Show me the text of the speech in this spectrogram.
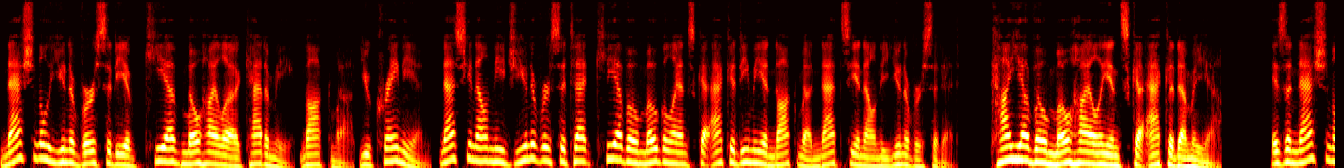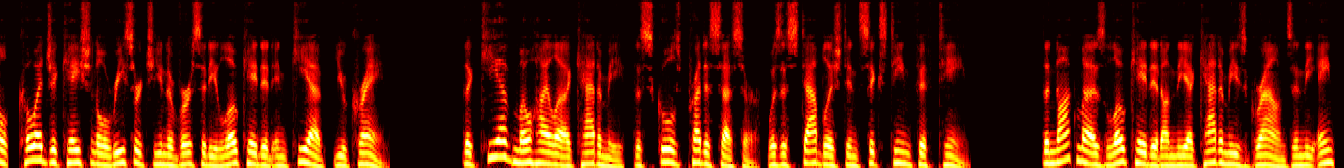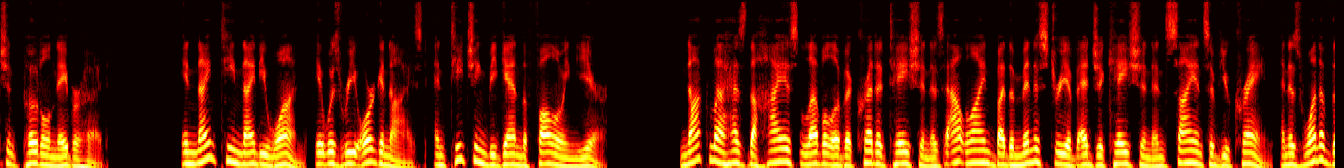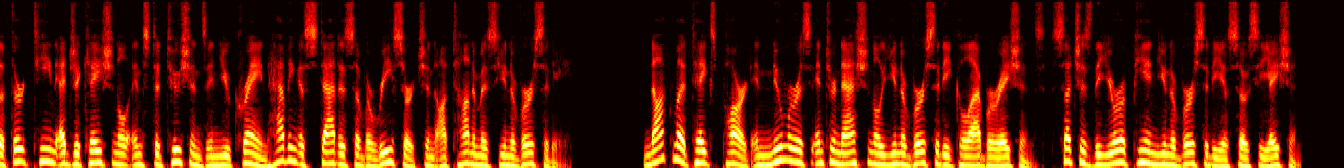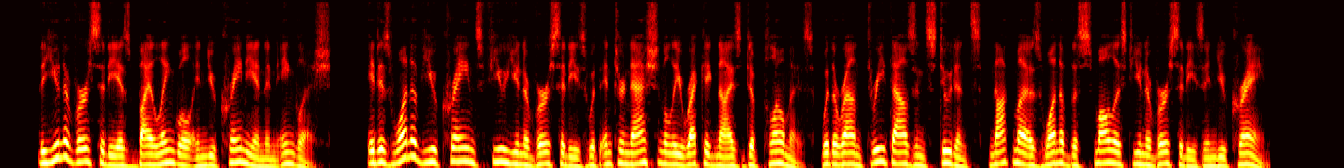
National University of Kiev Mohyla Academy Ukrainian, Nationalnij Universitet Kievo-Mogilanska Akademia Nakhma Nationalny Universitet Kievo-Mohylyanska Akademia is a national, coeducational research university located in Kiev, Ukraine. The Kiev Mohyla Academy, the school's predecessor, was established in 1615. The Nakhma is located on the academy's grounds in the ancient Podol neighborhood. In 1991, it was reorganized, and teaching began the following year. Nakhma has the highest level of accreditation as outlined by the Ministry of Education and Science of Ukraine, and is one of the 13 educational institutions in Ukraine having a status of a research and autonomous university. Nakhma takes part in numerous international university collaborations, such as the European University Association. The university is bilingual in Ukrainian and English. It is one of Ukraine's few universities with internationally recognized diplomas, with around 3,000 students. Nakhma is one of the smallest universities in Ukraine.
